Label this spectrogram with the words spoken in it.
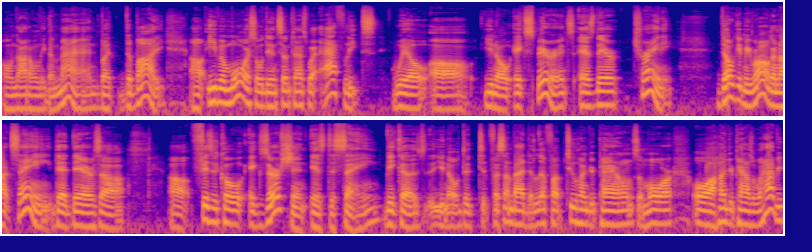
on not only the mind but the body, uh, even more so than sometimes what athletes will, uh, you know, experience as they're training. Don't get me wrong. I'm not saying that there's a uh, uh, physical exertion is the same because you know to, to, for somebody to lift up 200 pounds or more or 100 pounds or what have you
